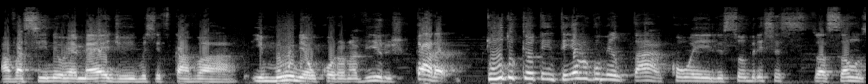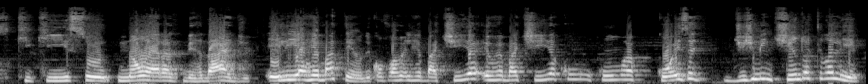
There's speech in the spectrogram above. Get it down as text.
a vacina e o remédio e você ficava imune ao coronavírus, cara, tudo que eu tentei argumentar com ele sobre essa situação, que, que isso não era verdade, ele ia rebatendo. E conforme ele rebatia, eu rebatia com, com uma coisa desmentindo aquilo ali.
